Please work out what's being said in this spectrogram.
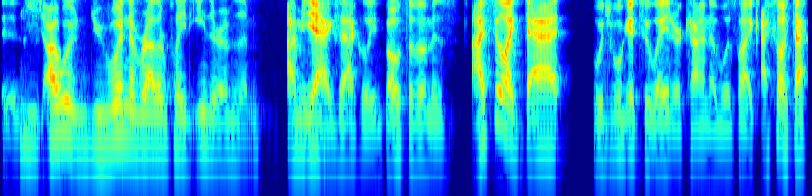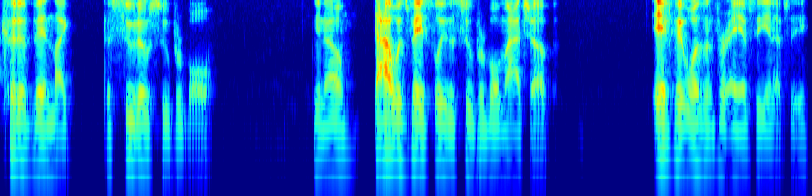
Is I would, you wouldn't have rather played either of them. I mean, yeah, exactly. Both of them is. I feel like that, which we'll get to later, kind of was like. I feel like that could have been like the pseudo Super Bowl. You know, that was basically the Super Bowl matchup. If it wasn't for AFC NFC.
